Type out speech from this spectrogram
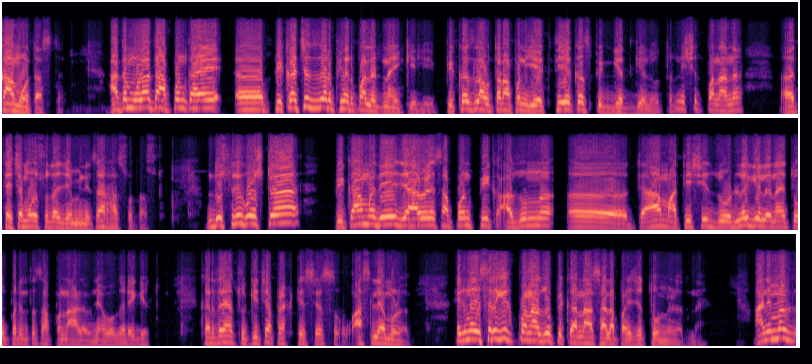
काम होत असतं. आता मुळात आपण काय पिकाचीच जर फेरपालट नाही केली पिकच लावताना आपण एक ती एकच पीक घेत गेलो तर निश्चितपणानं त्याच्यामुळे सुद्धा जमिनीचा ह्रास होत असतो. दुसरी गोष्ट पिकामध्ये ज्या वेळेस आपण पीक अजून त्या मातीशी जोडलं गेलं नाही तोपर्यंतच आपण आळवण्या वगैरे घेतो. खरं तर ह्या चुकीच्या प्रॅक्टिसेस असल्यामुळं एक नैसर्गिकपणा जो पिकांना असायला पाहिजे तो मिळत नाही. आणि मग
